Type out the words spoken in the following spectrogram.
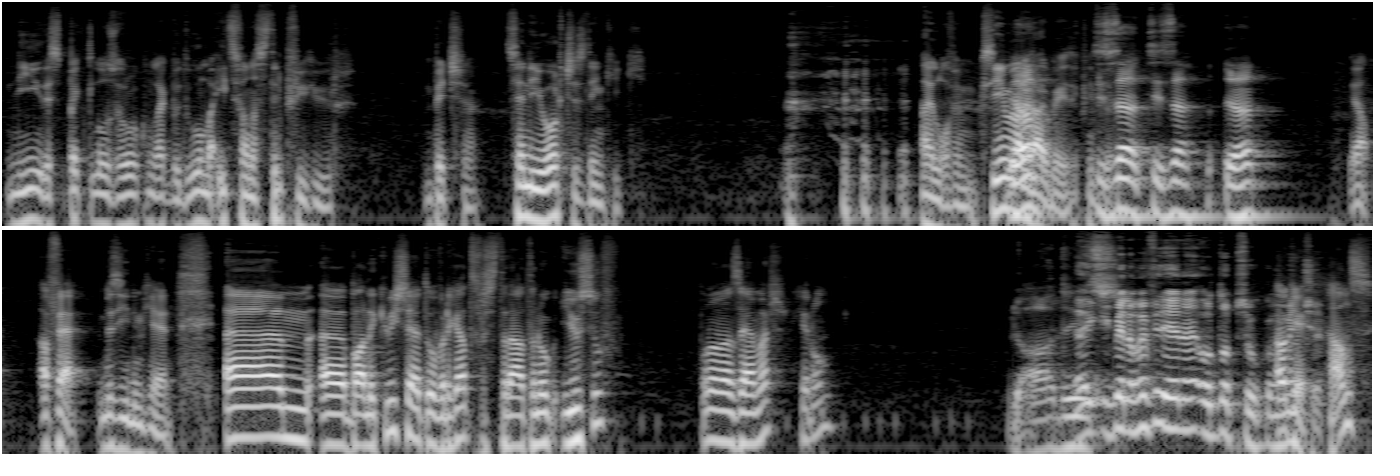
niet respectloos overkomt wat ik bedoel, maar iets van een stripfiguur. Een beetje. Het zijn die oortjes, denk ik. I love him. Ik zie hem wel graag bezig. Ik het is dat, het is dat, ja. Ja. Enfin, we zien hem geen. Ehm eh Balikwish zei het over gehad, Verstraten ook. Yusuf? Vonden we van zijn mars, Geron? Ja, die Ja, is... ik, ik ben nog even die ene op zoeken, een Oké, momentje. Hans?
